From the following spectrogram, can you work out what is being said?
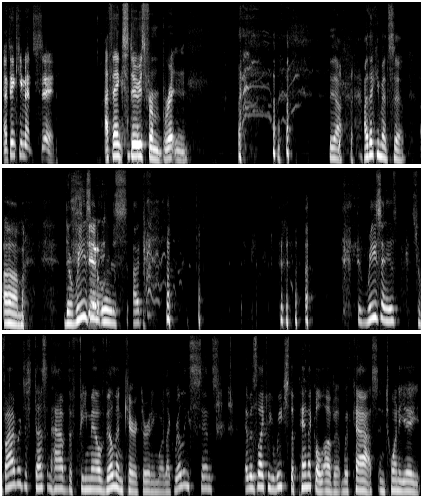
i think he meant sid I think Stu's from Britain. yeah, I think he meant Sid. Um, the reason Stu. is I. the reason is Survivor just doesn't have the female villain character anymore. Like really, since it was like we reached the pinnacle of it with Kass in 28,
